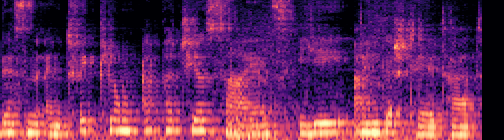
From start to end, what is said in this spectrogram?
dessen Entwicklung Aperture Science je eingestellt hat.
